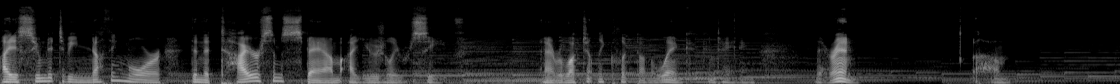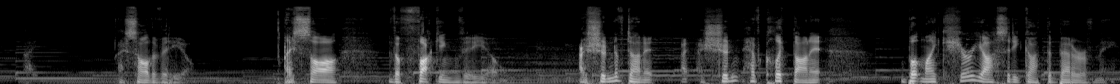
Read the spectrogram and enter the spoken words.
I assumed it to be nothing more than the tiresome spam I usually receive, and I reluctantly clicked on the link containing therein. Um, I, I saw the video. I saw the fucking video. I shouldn't have done it. I, I shouldn't have clicked on it, but my curiosity got the better of me.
